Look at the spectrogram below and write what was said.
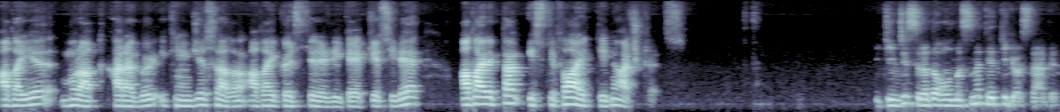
adayı Murat Karagül ikinci sıradan aday gösterildiği gerekçesiyle adaylıktan istifa ettiğini açıkladı. İkinci sırada olmasına tepki gösterdi.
